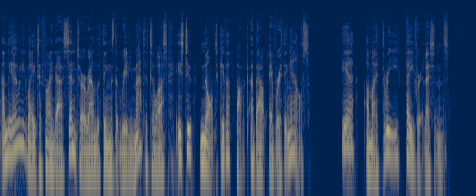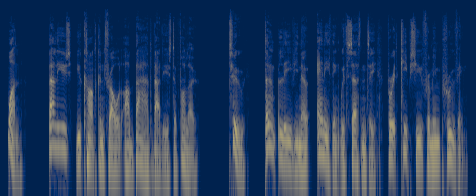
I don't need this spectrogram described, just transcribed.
and the only way to find our center around the things that really matter to us is to not give a fuck about everything else. Here are my three favorite lessons. 1. Values you can't control are bad values to follow. 2. Don't believe you know anything with certainty, for it keeps you from improving.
